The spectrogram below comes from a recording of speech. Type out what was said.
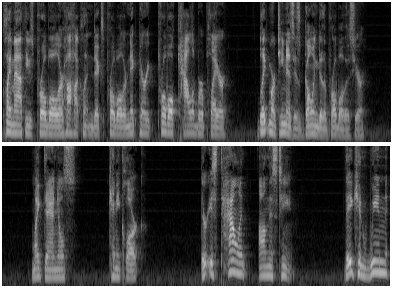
Clay Matthews, Pro Bowler, Ha Ha, Clinton Dix, Pro Bowler, Nick Perry, Pro Bowl caliber player. Blake Martinez is going to the Pro Bowl this year. Mike Daniels, Kenny Clark. There is talent on this team. They can win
